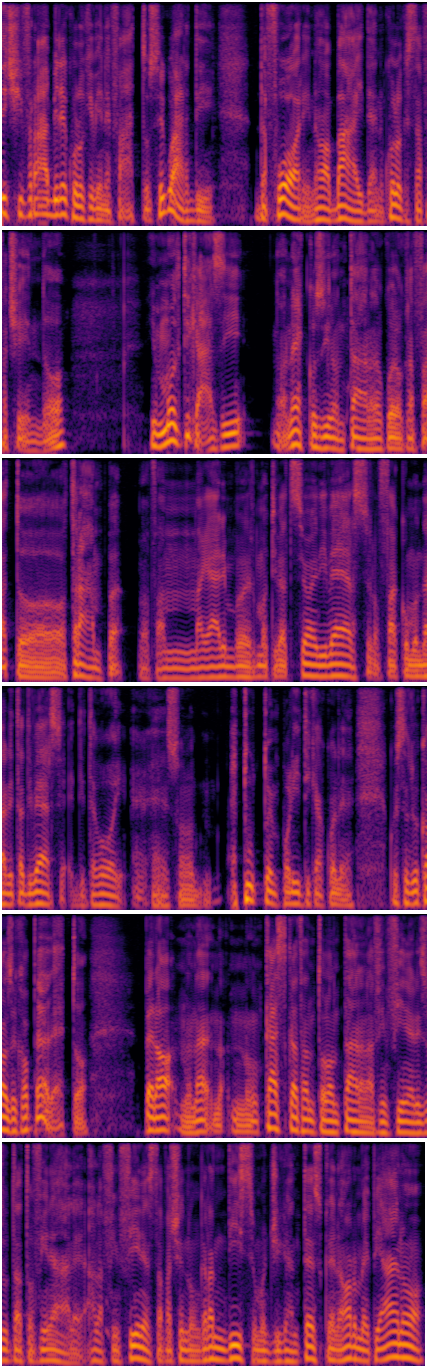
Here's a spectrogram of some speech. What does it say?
indecifrabile quello che viene fatto. Se guardi da fuori no, Biden, quello che sta facendo, in molti casi non è così lontano da quello che ha fatto Trump, lo fa magari per motivazioni diverse, lo fa con modalità diverse, e dite voi, eh, sono- è tutto in politica quelle- queste due cose che ho appena detto, però non, è- no- non casca tanto lontano alla fin fine il risultato finale, alla fin fine sta facendo un grandissimo, gigantesco, enorme piano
